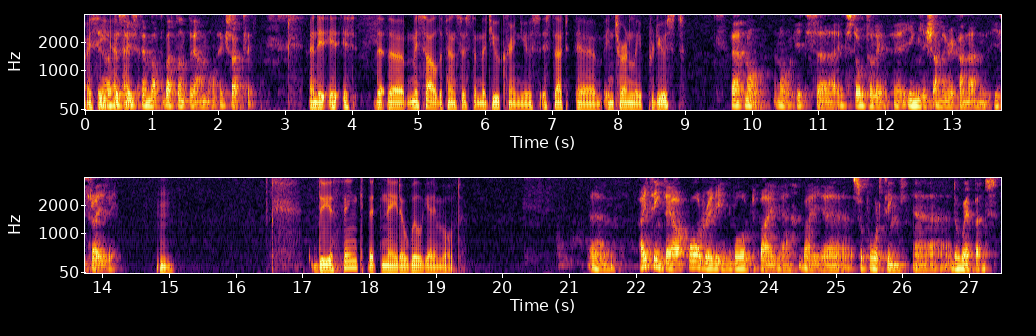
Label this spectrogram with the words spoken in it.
I see. You have and, the system, but but not the ammo exactly. And it, it is the the missile defense system that Ukraine use is that um, internally produced? Uh, no, no, it's uh, it's totally uh, English, American, and Israeli. Mm. Do you think that NATO will get involved? Um, I think they are already involved by uh, by uh, supporting uh, the weapons.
